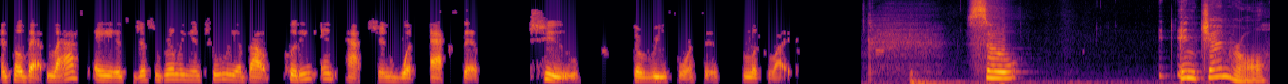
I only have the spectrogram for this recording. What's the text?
And so that last A is just really and truly about putting in action what access to the resources look like. So in general,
